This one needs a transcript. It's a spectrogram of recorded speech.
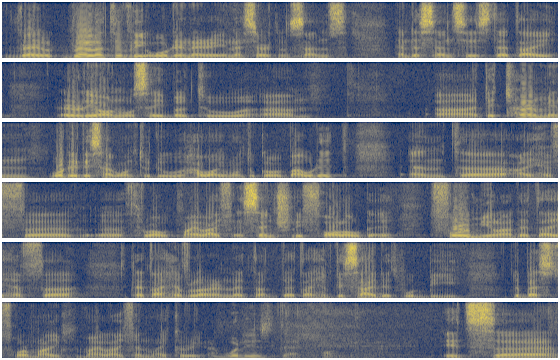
rel relatively ordinary in a certain sense, and the sense is that I early on was able to um, uh, determine what it is I want to do, how I want to go about it, and uh, I have uh, uh throughout my life essentially followed a formula that I have uh, that I have learned that that I have decided would be the best for my my life and my career. What is that formula? It's uh,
